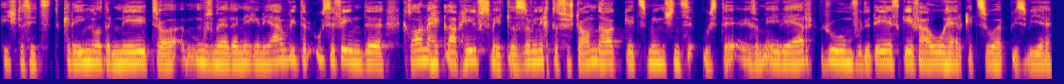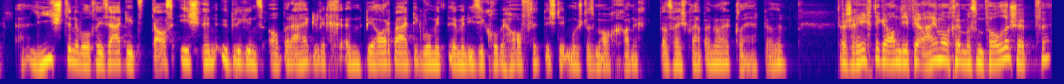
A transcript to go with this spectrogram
ist das jetzt gering oder nicht, muss man ja dann irgendwie auch wieder herausfinden. Klar, man hat, glaube ich, Hilfsmittel. Also, so wie ich das verstanden habe, gibt es mindestens aus, de, aus dem EWR-Raum von der DSGVO her gibt so etwas wie Listen, wo ich sagen, das ist übrigens aber eigentlich ein Bearbeitung, die mit dem Risiko behaftet ist, dort musst du das machen. Das hast du, glaube ich, noch erklärt, oder? Das ist richtig, Andi. Für einmal können wir aus dem Vollen schöpfen.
